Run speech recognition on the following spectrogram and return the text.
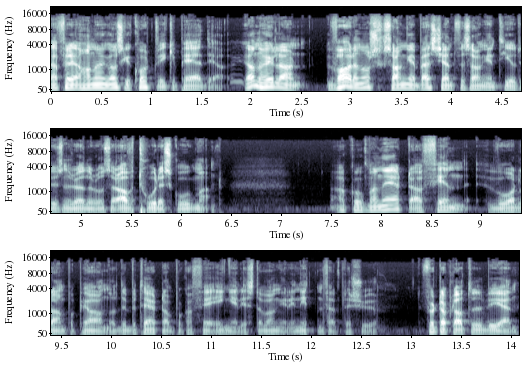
Ja, for Han har en ganske kort Wikipedia. Jan Høyland var en norsk sanger best kjent for sangen 10 000 røde roser av Tore Skogmann. Akkompagnert av Finn Våland på piano debuterte han på Kafé Inger i Stavanger i 1957. Fulgt av platedebuten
